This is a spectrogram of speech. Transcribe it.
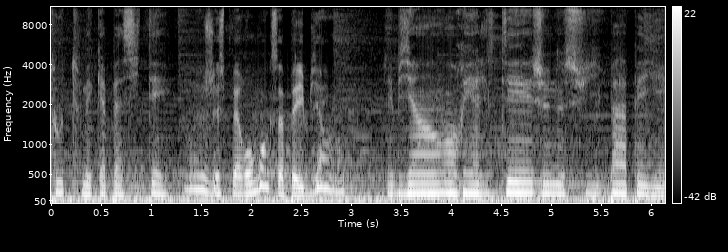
toutes mes capacités. Euh, J'espère au moins que ça paye bien. hein. Eh bien, en réalité, je ne suis pas payé.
